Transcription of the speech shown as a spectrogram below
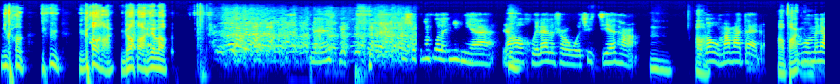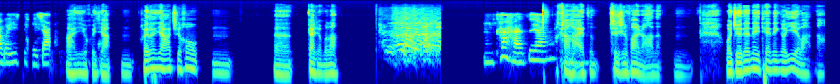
你干你你干啥？你干啥去了？没，就是工作了一年，然后回来的时候我去接他。嗯。宝宝我妈妈带着啊，然后我们两个一起回家啊，一起回家。嗯，回到家之后，嗯嗯，干什么了？嗯，看孩子呀，看孩子，吃吃饭啥的。嗯，我觉得那天那个夜晚呐，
